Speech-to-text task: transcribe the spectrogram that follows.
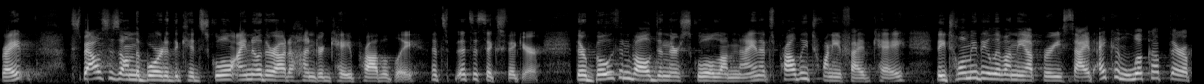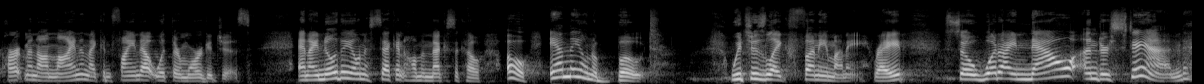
right? Spouse is on the board of the kids' school. I know they're out 100K probably. That's, that's a six figure. They're both involved in their school alumni. And that's probably 25K. They told me they live on the Upper East Side. I can look up their apartment online and I can find out what their mortgage is. And I know they own a second home in Mexico. Oh, and they own a boat, which is like funny money, right? So, what I now understand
